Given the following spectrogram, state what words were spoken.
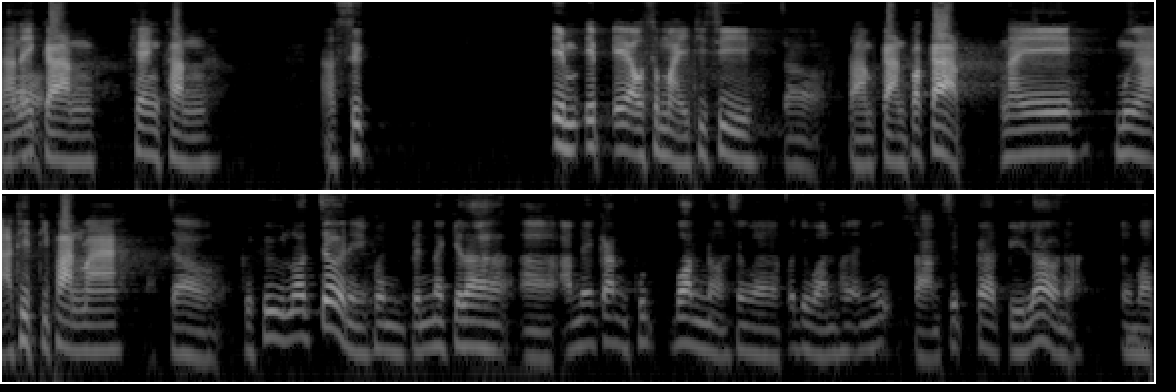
อ่าก็ในการแข่งขันอ่าศึก MFL สมัยที่เจ้า4ตามการประกาศในเมื่ออาทิตย์ที่ผ่านมา เจ้าก็คือโรเจอร์นี่เพิ่นเป็นนักกีฬาอ่าอเมริกันฟุตบอลเนาะซึ่งว่าปัจจุบันเพิ่นอายุ 38 ปีแล้วเนาะซึ่งว่า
